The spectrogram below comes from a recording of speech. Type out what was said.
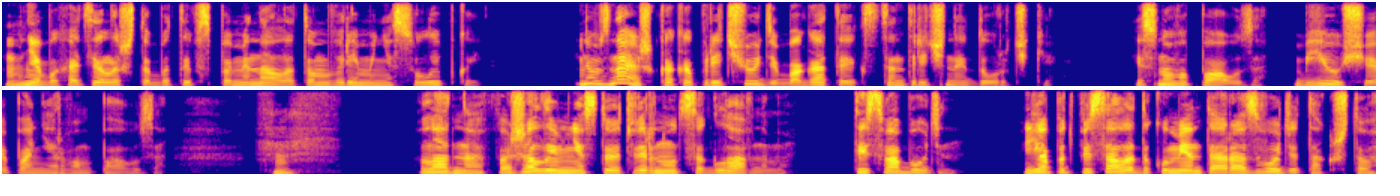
Мне бы хотелось, чтобы ты вспоминал о том времени с улыбкой, ну, знаешь, как о причуде богатой эксцентричной дурочки. И снова пауза, бьющая по нервам пауза. Хм. Ладно, пожалуй, мне стоит вернуться к главному. Ты свободен. Я подписала документы о разводе, так что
